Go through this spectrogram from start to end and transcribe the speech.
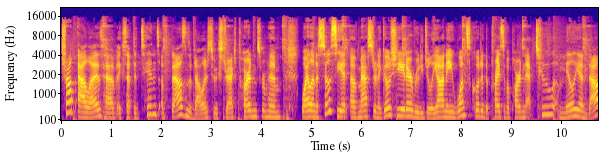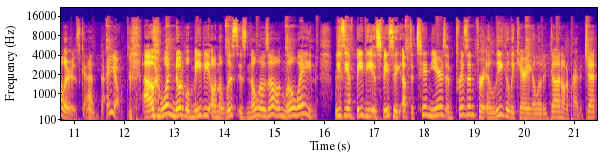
Trump allies have accepted tens of thousands of dollars to extract pardons from him, while an associate of master negotiator Rudy Giuliani once quoted the price of a pardon at 2 million dollars. God Whoa. damn. Uh, one notable maybe on the list is NOLA's own Lil Wayne. Weezy F Baby is facing up to 10 years in prison for illegally carrying a loaded gun on a private jet,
